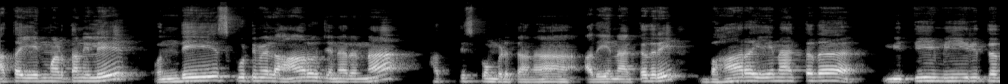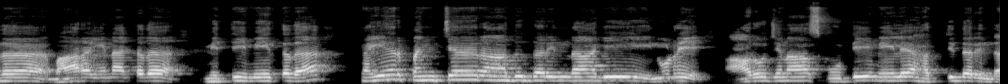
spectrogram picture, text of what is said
ಆತ ಏನ್ ಮಾಡ್ತಾನ ಇಲ್ಲಿ? ಒಂದೇ ಸ್ಕೂಟಿ ಮೇಲೆ ಆರು ಜನರನ್ನ ಹತ್ತಿಸ್ಕೊಂಡ್ಬಿಡ್ತಾನ. ಅದೇನಾಗ್ತದ್ರಿ ಭಾರ ಏನಾಗ್ತದ? ಮಿತಿ ಮೀರಿತದ. ಭಾರ ಏನಾಗ್ತದ? ಮಿತಿ ಮೀರ್ತದ. ಟೈರ್ ಪಂಚರ್ ಆದುದರಿಂದಾಗಿ ನೋಡ್ರಿ, ಆರು ಜನ ಸ್ಕೂಟಿ ಮೇಲೆ ಹತ್ತಿದ್ದರಿಂದ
